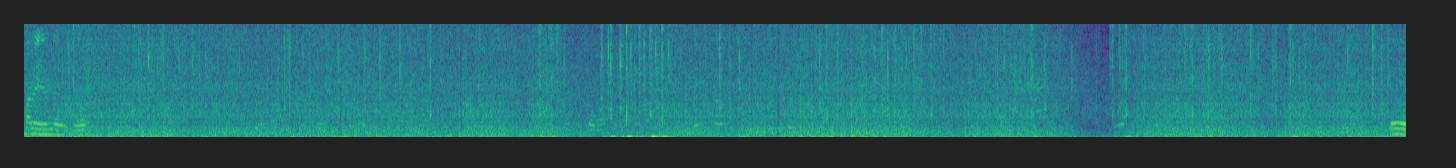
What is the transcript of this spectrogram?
มาเลยหนึ่งกูโอ้โห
